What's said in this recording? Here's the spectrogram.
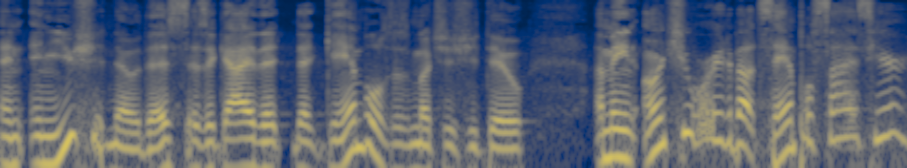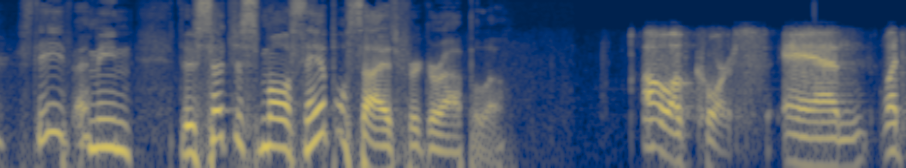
and, and you should know this as a guy that, that gambles as much as you do. I mean, aren't you worried about sample size here, Steve? I mean, there's such a small sample size for Garoppolo. Oh, of course. And let's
